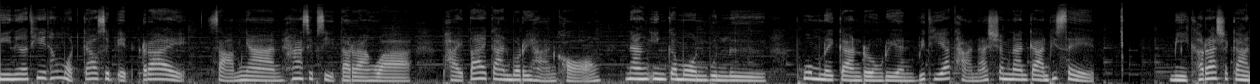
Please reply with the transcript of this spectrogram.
มีเนื้อที่ทั้งหมด 91 ไร่ 3 งาน 54 ตารางวา ภายใต้การบริหารของนางอิงกมลบุญลือ ผู้อำนวยการโรงเรียนวิทยาฐานะชำนาญการพิเศษ มีข้าราชการ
